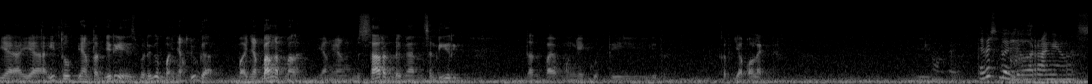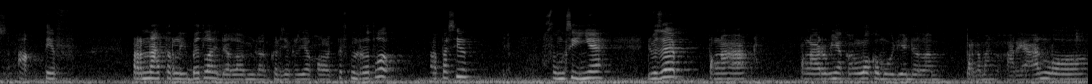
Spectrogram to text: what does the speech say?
ya ya itu yang terjadi ya seperti itu banyak juga. Banyak banget malah yang yang besar dengan sendiri tanpa mengikuti itu kerja kolektif. Gitu. Tapi sebagai orang yang aktif pernah terlibat lah dalam dalam kerja-kerja kolektif, menurut lo apa sih fungsinya? Penga- pengaruhnya lo kemudian dalam perkembangan kekaryaan lo,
